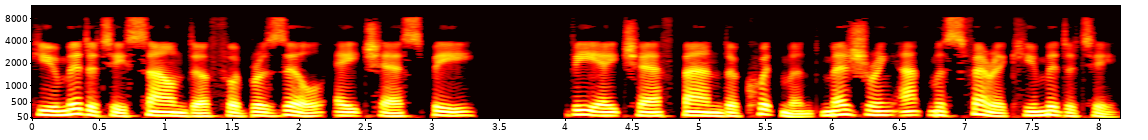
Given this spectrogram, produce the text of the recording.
Humidity Sounder for Brazil HSB VHF band equipment measuring atmospheric humidity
